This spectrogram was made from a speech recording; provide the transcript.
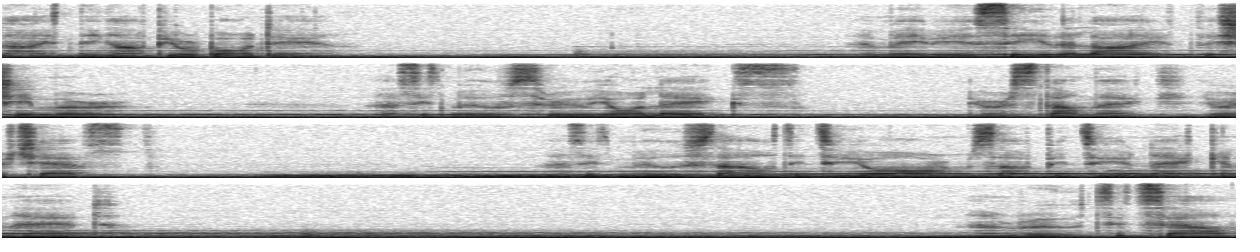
Lightening up your body and maybe you see the light, the shimmer, as it moves through your legs, your stomach, your chest, as it moves out into your arms, up into your neck and head, and roots itself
